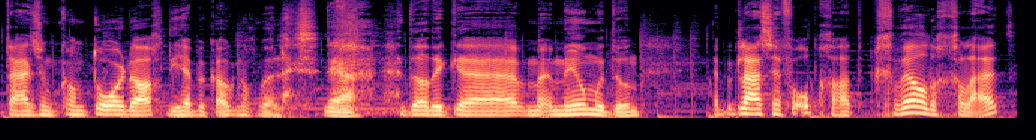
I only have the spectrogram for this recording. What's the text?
tijdens een kantoordag. Die heb ik ook nog wel eens. ja. Dat ik eh, een mail moet doen. Heb ik laatst even opgehad. Geweldig geluid.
